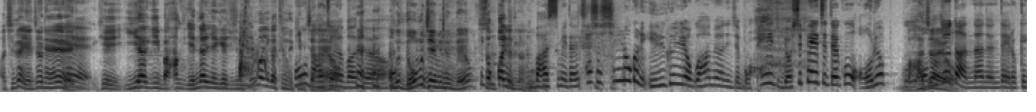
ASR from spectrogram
아, 제가 예전에 네. 이렇게 이야기 막 옛날 얘기해 주시는 할머니 같은 느낌 어, 있잖아요. 맞아요, 맞아요. 어, 근데 너무 재밌는데요? 쏙 빨려 들어가고. 맞습니다. 사실 실록을 읽으려고 하면 이제 뭐 페이지 몇십 페이지 되고 어렵고 맞아요. 엄두도 안 나는데 이렇게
